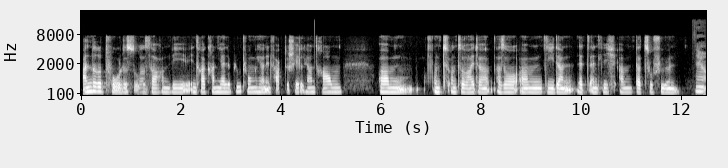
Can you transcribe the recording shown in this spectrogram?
andere Todesursachen wie intrakranielle Blutungen, Hirninfarkte, Schädelhirntraumen ähm, und, und so weiter. Also ähm, die dann letztendlich ähm, dazu führen. Ja.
